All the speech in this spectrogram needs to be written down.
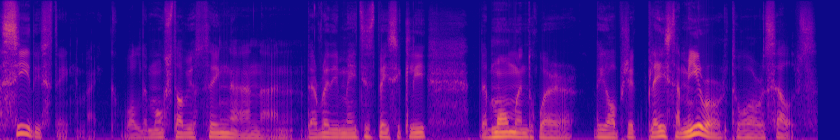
see this thing? Like well, the most obvious thing and, and the ready-made is basically the moment where the object plays a mirror to ourselves.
